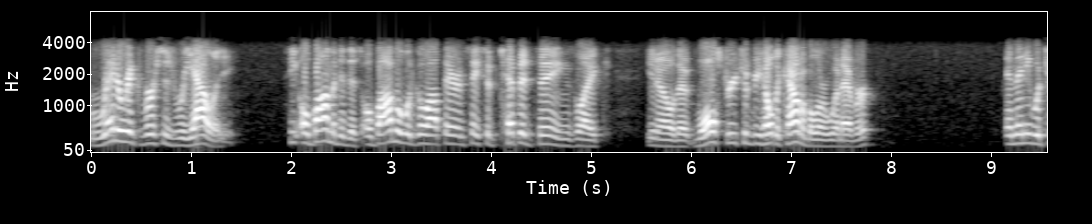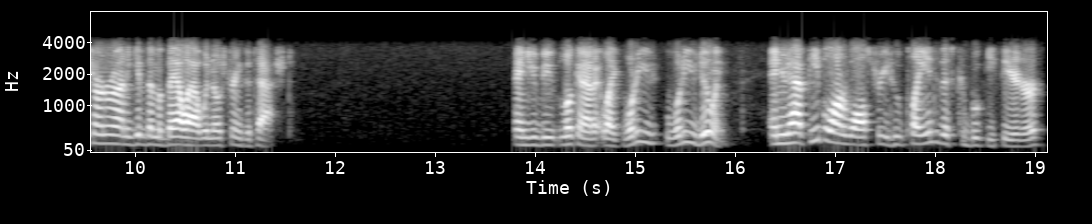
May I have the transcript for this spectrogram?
rhetoric versus reality. See, Obama did this. Obama would go out there and say some tepid things like, you know, that Wall Street should be held accountable or whatever. And then he would turn around and give them a bailout with no strings attached and you'd be looking at it like, what are you what are you doing? And you'd have people on Wall Street who play into this kabuki theater,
